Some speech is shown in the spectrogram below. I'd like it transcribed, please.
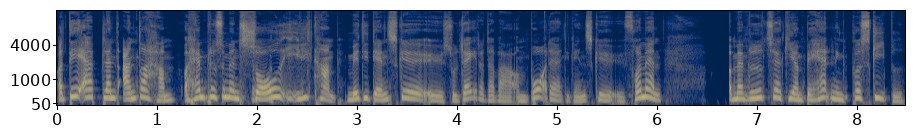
Og det er blandt andre ham. Og han blev simpelthen såret i ildkamp med de danske øh, soldater, der var ombord der, de danske øh, frømænd. Og man blev nødt til at give ham behandling på skibet,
